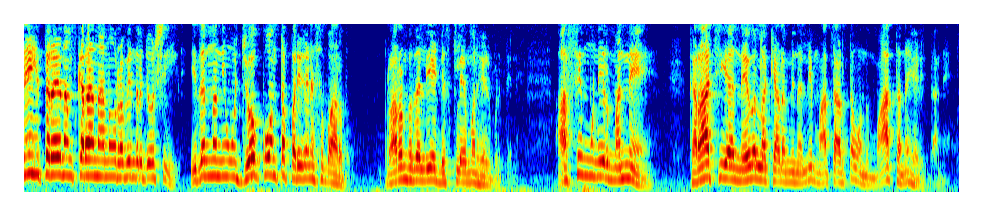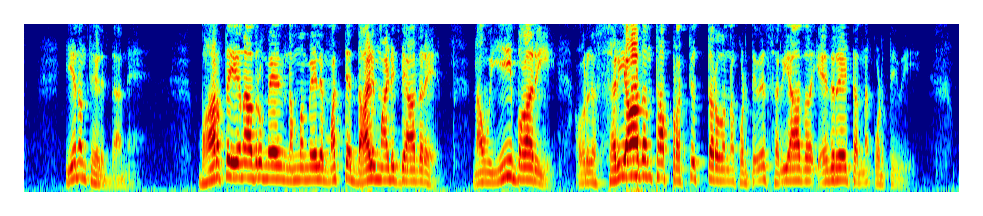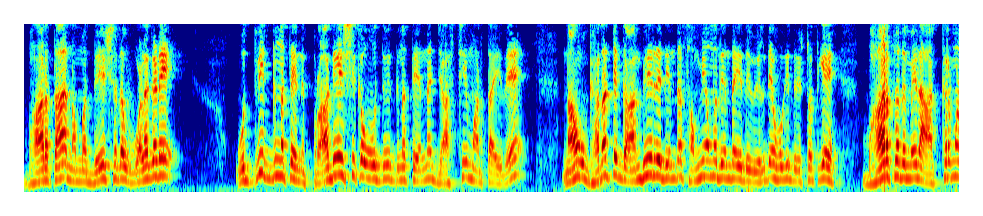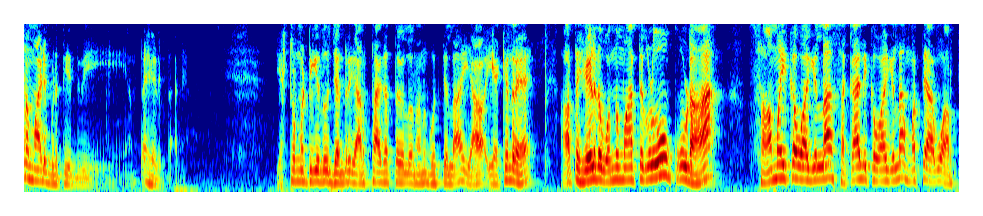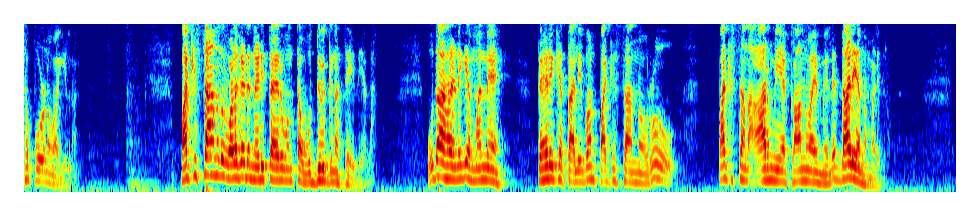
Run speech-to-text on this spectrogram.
ಸ್ನೇಹಿತರೇ, ನಮಸ್ಕಾರ. ನಾನು ರವೀಂದ್ರ ಜೋಶಿ. ಇದನ್ನು ನೀವು ಜೋಕು ಅಂತ ಪರಿಗಣಿಸಬಾರದು. ಪ್ರಾರಂಭದಲ್ಲಿಯೇ ಡಿಸ್ಕ್ಲೇಮರ್ ಹೇಳಿಬಿಡ್ತೇನೆ. ಆಸಿಮ್ ಮುನೀರ್ ಮೊನ್ನೆ ಕರಾಚಿಯ ನೇವಲ್ ಅಕಾಡೆಮಿನಲ್ಲಿ ಮಾತಾಡ್ತಾ ಒಂದು ಮಾತನ್ನು ಹೇಳಿದ್ದಾನೆ. ಏನಂತ ಹೇಳಿದ್ದಾನೆ? ಭಾರತ ಏನಾದರೂ ಮೇಲೆ ನಮ್ಮ ಮೇಲೆ ಮತ್ತೆ ದಾಳಿ ಮಾಡಿದ್ದೇ ಆದರೆ ನಾವು ಈ ಬಾರಿ ಅವ್ರಿಗೆ ಸರಿಯಾದಂಥ ಪ್ರತ್ಯುತ್ತರವನ್ನು ಕೊಡ್ತೇವೆ, ಸರಿಯಾದ ಎದುರೇಟನ್ನು ಕೊಡ್ತೀವಿ. ಭಾರತ ನಮ್ಮ ದೇಶದ ಒಳಗಡೆ ಉದ್ವಿಗ್ನತೆಯನ್ನು, ಪ್ರಾದೇಶಿಕ ಉದ್ವಿಗ್ನತೆಯನ್ನು ಜಾಸ್ತಿ ಮಾಡ್ತಾ ಇದೆ. ನಾವು ಘನತೆ ಗಾಂಭೀರ್ಯದಿಂದ, ಸಂಯಮದಿಂದ ಇದ್ದೀವಿ ಇಲ್ಲದೆ ಹೋಗಿದ್ರೆ ಇಷ್ಟೊತ್ತಿಗೆ ಭಾರತದ ಮೇಲೆ ಆಕ್ರಮಣ ಮಾಡಿಬಿಡ್ತಿದ್ವಿ ಅಂತ ಹೇಳಿದ್ದಾನೆ ಎಷ್ಟರ ಮಟ್ಟಿಗೆ ಇದು ಜನರಿಗೆ ಅರ್ಥ ಆಗುತ್ತೋ ಇಲ್ಲೋ ನನಗೆ ಗೊತ್ತಿಲ್ಲ. ಯಾ, ಯಾಕೆಂದರೆ ಆತ ಹೇಳಿದ ಒಂದು ಮಾತುಗಳೂ ಕೂಡ ಸಾಮಯಿಕವಾಗಿಲ್ಲ, ಸಕಾಲಿಕವಾಗಿಲ್ಲ, ಮತ್ತು ಅವು ಅರ್ಥಪೂರ್ಣವಾಗಿಲ್ಲ. ಪಾಕಿಸ್ತಾನದ ಒಳಗಡೆ ನಡೀತಾ ಇರುವಂಥ ಉದ್ವಿಗ್ನತೆ ಇದೆಯಲ್ಲ. ಉದಾಹರಣೆಗೆ ಮೊನ್ನೆ ತೆಹರಿಕೆ ತಾಲಿಬಾನ್ ಪಾಕಿಸ್ತಾನವರು ಪಾಕಿಸ್ತಾನ ಆರ್ಮಿಯ ಕಾನ್ವಾಯ್ ಮೇಲೆ ದಾಳಿಯನ್ನು ಮಾಡಿದರು.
